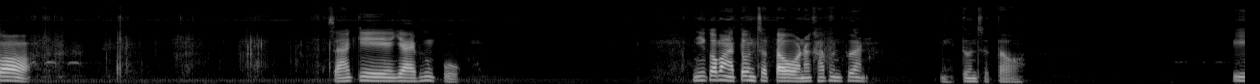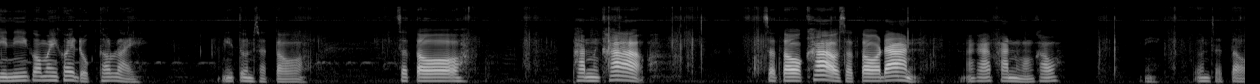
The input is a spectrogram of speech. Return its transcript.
ก็ สาเกยายเพิ่งปลูก นี่ก็มาต้นสตอนะคะ เพื่อนๆนี่ต้นสตอ ปีนี้ก็ไม่ค่อยดกเท่าไหร่ นี่ต้นสตอ สตอ พันข้าว สตอข้าว สตอด้านนะคะ พันของเขา นี่ต้นสตอ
